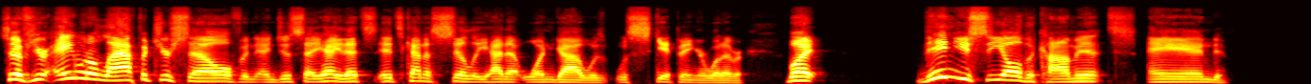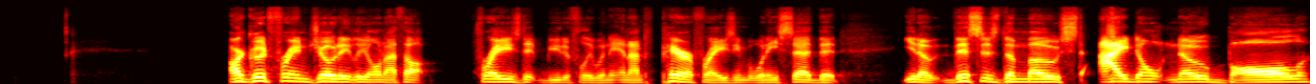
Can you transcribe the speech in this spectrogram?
So if you're able to laugh at yourself and, and just say, hey, that's it's kind of silly how that one guy was was skipping or whatever. But then you see all the comments and our good friend Joe De Leon, I thought, phrased it beautifully when, and I'm paraphrasing, but when he said that, you know, this is the most I don't know ball,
